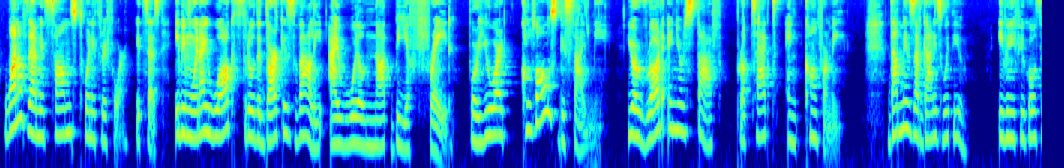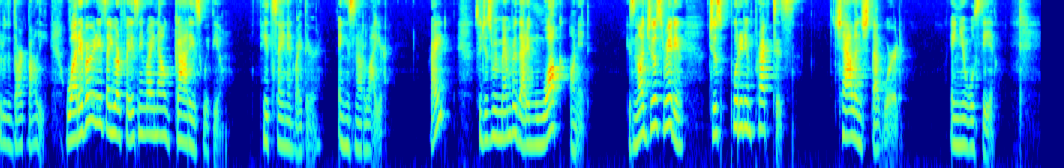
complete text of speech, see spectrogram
One of them is Psalms 23 4. It says, Even when I walk through the darkest valley, I will not be afraid, for you are close beside me. Your rod and your staff protect and comfort me. That means that God is with you, even if you go through the dark valley. Whatever it is that you are facing right now, God is with you. He's saying it right there, and He's not a liar, right? So just remember that and walk on it. It's not just reading, just put it in practice. Challenge that word, and you will see it.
